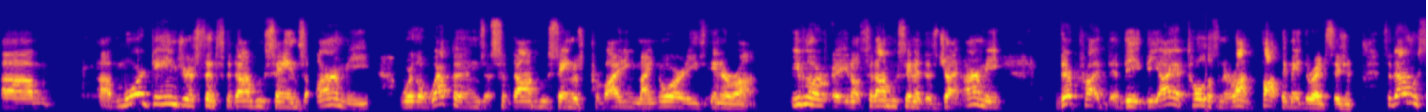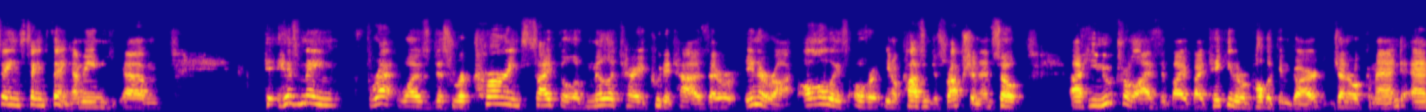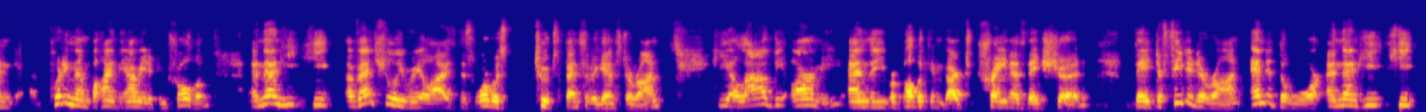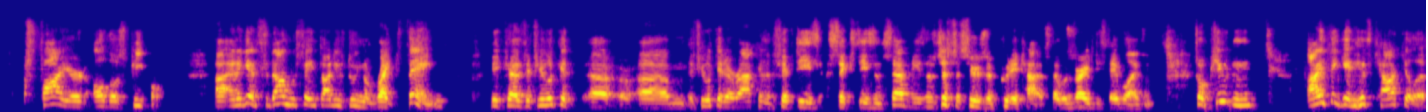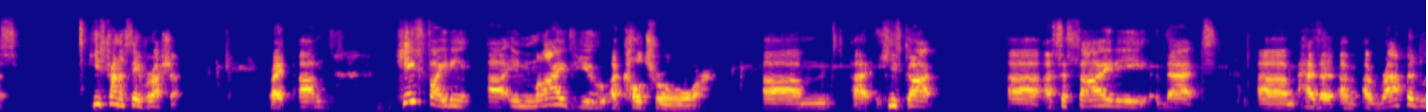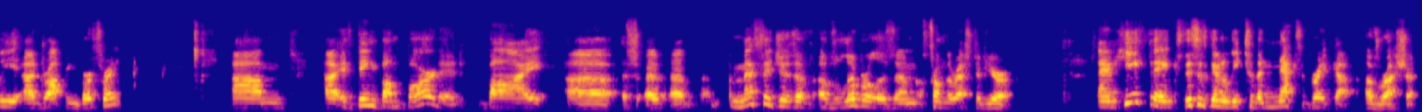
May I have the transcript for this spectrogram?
um, uh, more dangerous than Saddam Hussein's army were the weapons Saddam Hussein was providing minorities in Iran. Even though you know Saddam Hussein had this giant army, their the the Ayatollahs in Iran thought they made the right decision. Saddam Hussein, same thing. I mean, um, his main threat was this recurring cycle of military coup d'états that were in Iraq, always over you know causing disruption, and so uh, he neutralized it by, by taking the Republican Guard, General Command, and putting them behind the army to control them. And then he, he eventually realized this war was too expensive against Iran. He allowed the army and the Republican Guard to train as they should. They defeated Iran, ended the war, and then he, he fired all those people. Uh, and again, Saddam Hussein thought he was doing the right thing, because if you look at uh, um, if you look at Iraq in the 50s, 60s, and 70s, it was just a series of coup d'états that was very destabilizing. So Putin, I think in his calculus, he's trying to save Russia, right? Um, he's fighting, uh, in my view, a cultural war. Um, uh, he's got uh, a society that um, has a, a, a rapidly uh, dropping birth rate. Um, uh, is being bombarded by uh, messages of, of liberalism from the rest of Europe. And he thinks this is going to lead to the next breakup of Russia.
